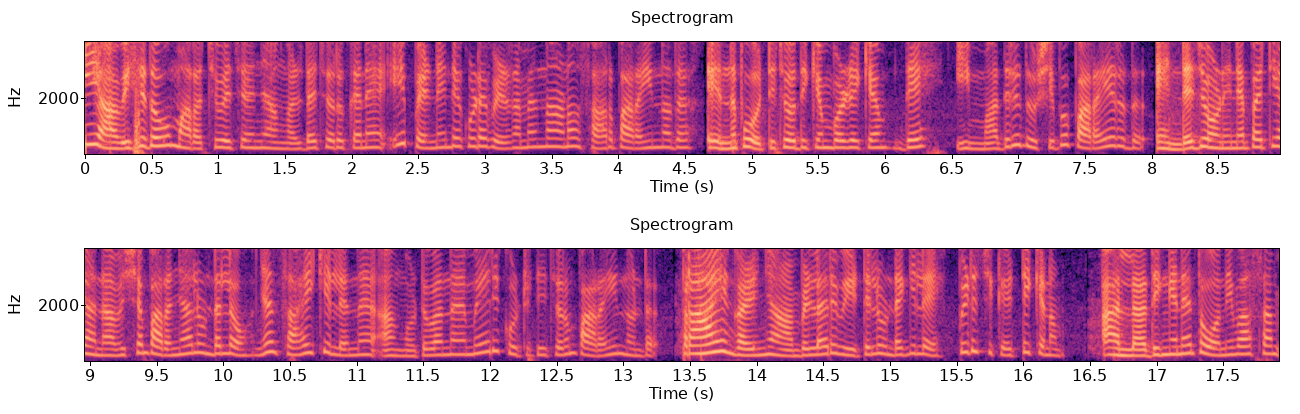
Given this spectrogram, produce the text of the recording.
ഈ അവിഹിതവും മറച്ചുവെച്ച് ഞങ്ങളുടെ ചെറുക്കനെ ഈ പെണ്ണിന്റെ കൂടെ വിടണമെന്നാണോ സാർ പറയുന്നത്? എന്ന് പോറ്റി ചോദിക്കുമ്പോഴേക്കും ദേ ഇമ്മാതിരി ദുഷിപ്പ് പറയരുത്. എന്റെ ജോണിനെ പറ്റി അനാവശ്യം പറഞ്ഞാലുണ്ടല്ലോ ഞാൻ സഹിക്കില്ലെന്ന് അങ്ങോട്ട് വന്ന് മേരിക്കുട്ടി ടീച്ചറും പറയുന്നുണ്ട്. പ്രായം കഴിഞ്ഞ ആമ്പിള്ളേർ വീട്ടിലുണ്ടെങ്കിലേ പിടിച്ചു കെട്ടിക്കണം. അല്ലാതിങ്ങനെ തോന്നിവാസം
